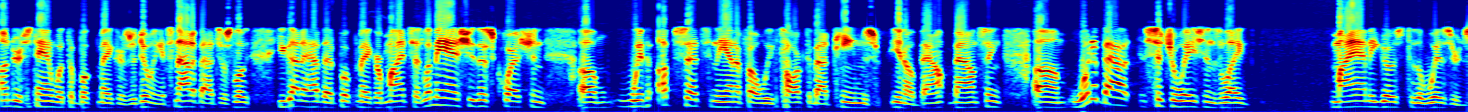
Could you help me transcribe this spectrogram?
understand what the bookmakers are doing. It's not about just look. You got to have that bookmaker mindset. Let me ask you this question: um, With upsets in the NFL, we've talked about teams, you know, bou- bouncing. Um, what about situations like? Miami goes to the Wizards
